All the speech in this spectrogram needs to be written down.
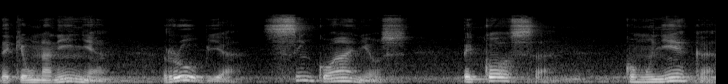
de que una niña rubia, cinco años, pecosa, con muñeca,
